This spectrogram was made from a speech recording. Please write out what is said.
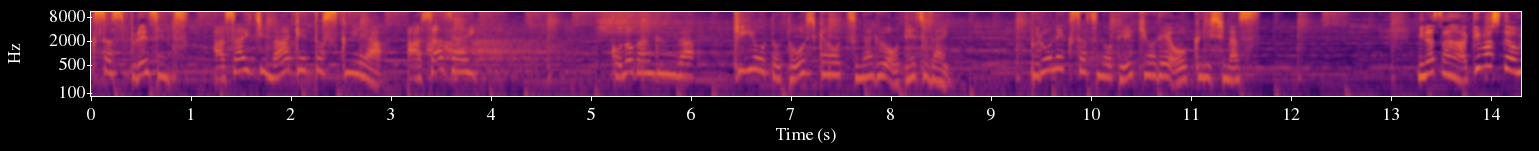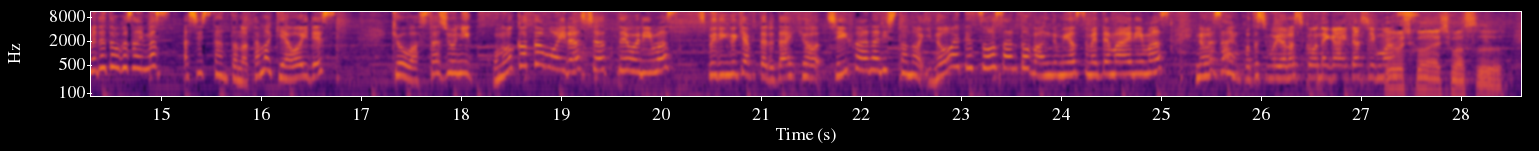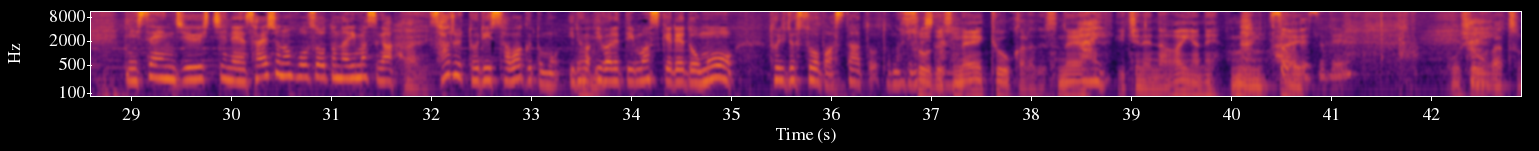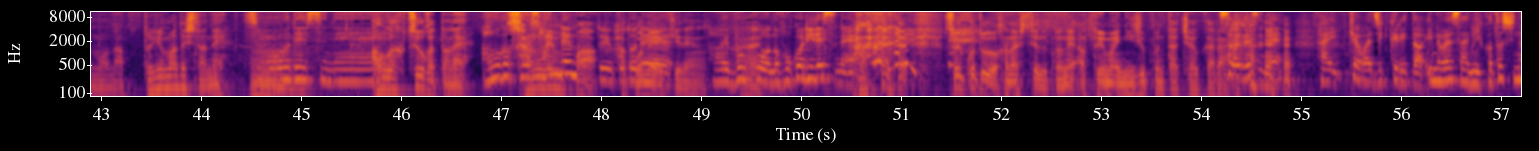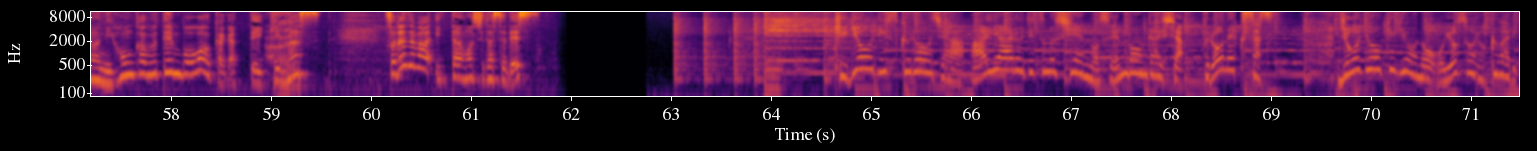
クサスプレゼンツ朝一マーケットスクエア朝鮮。この番組は企業と投資家をつなぐお手伝いプロネクサスの提供でお送りします。皆さん明けましておめでとうございます。アシスタントの玉木葵です。今日はスタジオにこの方もいらっしゃっております。スプリングキャピタル代表チーフアナリストの井上哲夫さんと番組を進めてまいります。井上さん今年もよろしくお願いいたします。よろしくお願いします2017年最初の放送となりますが、はい。猿鳥騒ぐともいら言われていますけれども、鳥年相場スタートとなりましたね。そうですね。今日からですね、はい。一年長いやね。うん。そうですね、お正月もあっという間でしたね、そうですね。青学強かったね。青学3連覇ということで駅伝。はい、母校の誇りですね、そういうことを話してるとねあっという間に20分経っちゃうから。そうですね。はい。今日はじっくりと井上さんに今年の日本株展望を伺っていきます。はい。それでは一旦お知らせです。企業ディスクロージャー IR 実務支援の専門会社プロネクサス。上場企業のおよそ6割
